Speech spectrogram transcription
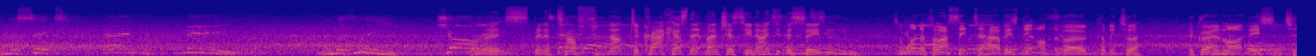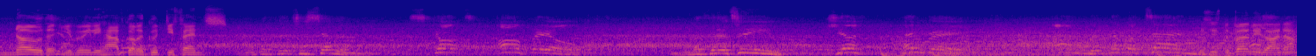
Number six, Ben Mee. Number three, Charlie. Well, it's been a tough nut to crack, hasn't it, Manchester United this season? It's a wonderful asset to have, isn't it, on the road, coming to a, a ground like this, and to know that you really have got a good defence. Number 37, Scott Arfield. Number 13, Jeff Hendrick. And number 10. This is the Burnley lineup.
